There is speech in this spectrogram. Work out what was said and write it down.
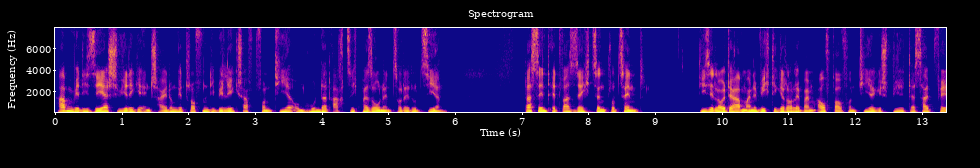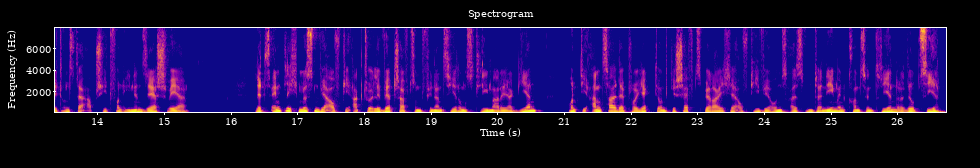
haben wir die sehr schwierige Entscheidung getroffen, die Belegschaft von Tier um 180 Personen zu reduzieren. Das sind etwa 16 Prozent. Diese Leute haben eine wichtige Rolle beim Aufbau von Tier gespielt, deshalb fällt uns der Abschied von ihnen sehr schwer. Letztendlich müssen wir auf die aktuelle Wirtschafts- und Finanzierungsklima reagieren und die Anzahl der Projekte und Geschäftsbereiche, auf die wir uns als Unternehmen konzentrieren, reduzieren,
